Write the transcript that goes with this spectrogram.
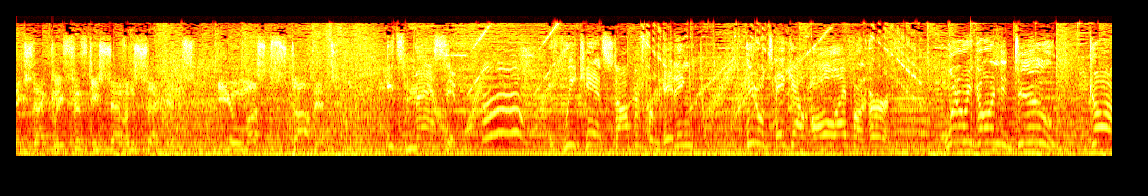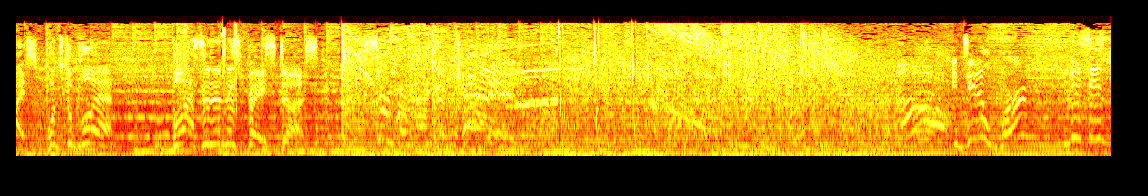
exactly 57 seconds. You must stop it. It's massive. Ah. If we can't stop it from hitting, it'll take out all life on Earth. What are we going to do? Guys, what's the plan? Blast it into space dust! Super Mega Cannon! Oh, it didn't work? This is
